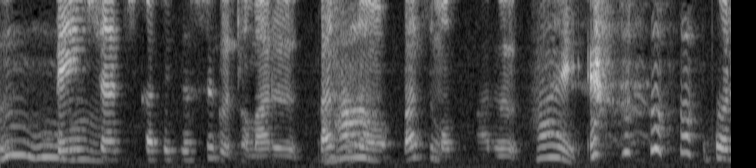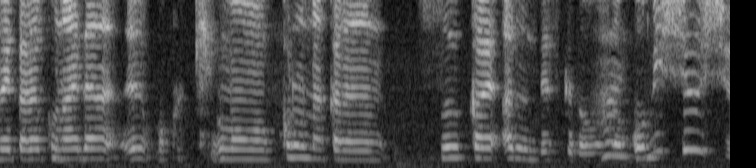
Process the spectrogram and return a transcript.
うんうんうん。電車地下鉄すぐ止まる。バスのバスも止まる。はい。それからこの間もうコロナから数回あるんですけど、はい。ゴミ収集？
